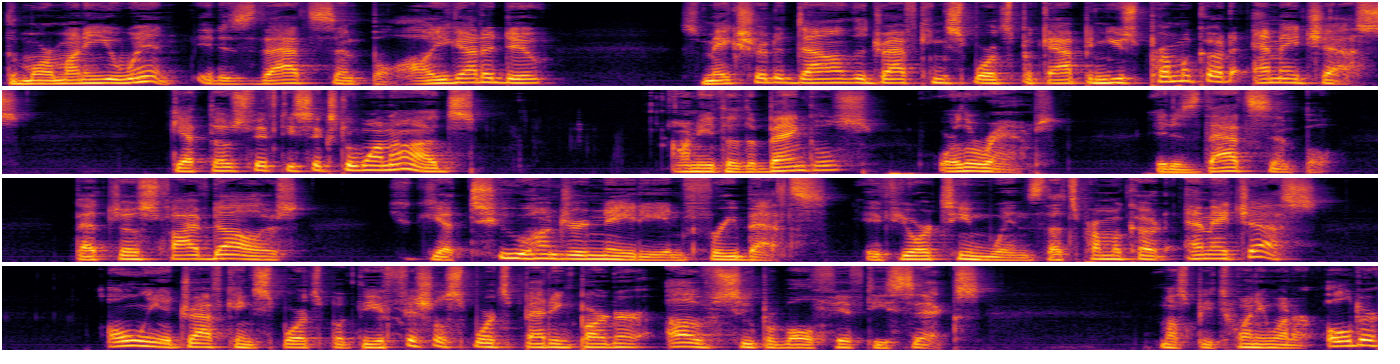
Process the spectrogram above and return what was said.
the more money you win. It is that simple. All you got to do is make sure to download the DraftKings Sportsbook app and use promo code MHS get those 56 to 1 odds on either the Bengals or the Rams. It is that simple. Bet just $5, you get 280 in free bets if your team wins. That's promo code MHS. Only at DraftKings Sportsbook, the official sports betting partner of Super Bowl 56. Must be 21 or older,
